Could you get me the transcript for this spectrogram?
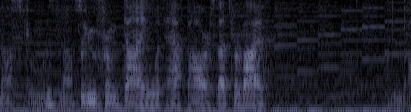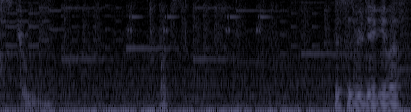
Nostrum. What is nostrum? Renew from dying with half power. So that's revive. Nostrum. Whoops. This is ridiculous.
